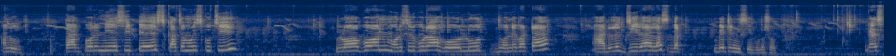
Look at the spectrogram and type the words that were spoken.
আলু। তারপরে নিয়েছি পেস্ট, কাঁচামরিচ কুচি, লবণ, মরিচের গুঁড়া, হলুদ, ধনে বাটা, আর হলো জিরা, এলাচ বাট- নিছি এগুলো সব। গ্যাস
